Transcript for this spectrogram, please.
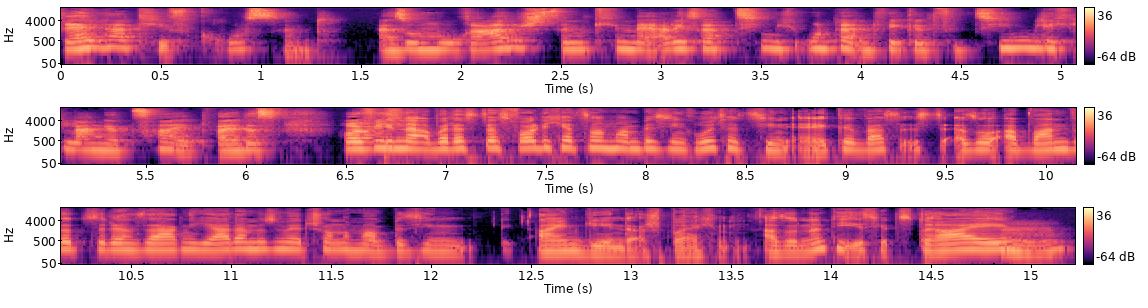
relativ groß sind. Also moralisch sind Kinder ehrlich gesagt ziemlich unterentwickelt für ziemlich lange Zeit, weil das häufig. Genau, aber das, das wollte ich jetzt noch mal ein bisschen größer ziehen, Elke. Was ist, also ab wann würdest du dann sagen, ja, da müssen wir jetzt schon noch mal ein bisschen eingehender sprechen? Also, ne, die ist jetzt drei. Mhm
